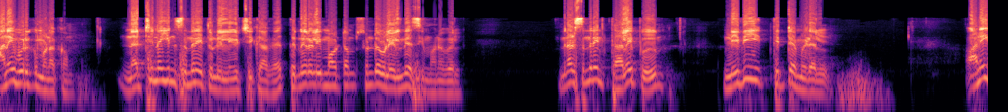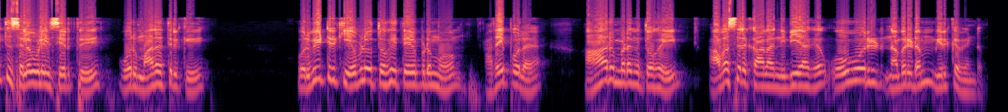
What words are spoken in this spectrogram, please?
அனைவருக்கும் வணக்கம். நற்றினையின் சிந்தனை தொண்டில் நிகழ்ச்சிக்காக திருநெல்வேலி மாவட்டம் சுண்டவளியிலிருந்து எஸ் மனுவல். இதனால் சிந்தனையின் தலைப்பு நிதி திட்டமிடல். அனைத்து செலவுகளையும் சேர்த்து ஒரு மாதத்திற்கு ஒரு வீட்டிற்கு எவ்வளவு தொகை தேவைப்படுமோ அதே போல ஆறு மடங்கு தொகை அவசர கால நிதியாக ஒவ்வொரு நபரிடம் இருக்க வேண்டும்.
